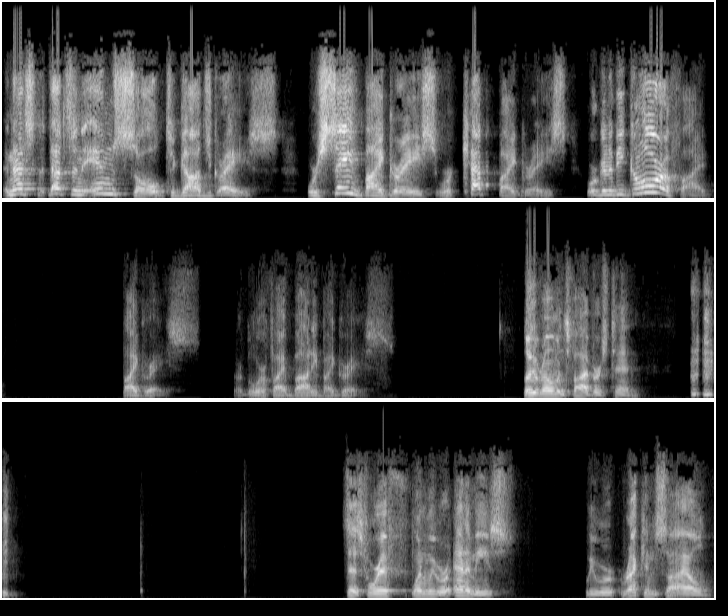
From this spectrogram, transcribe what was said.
And that's that's an insult to God's grace. We're saved by grace, we're kept by grace, we're going to be glorified by grace, our glorified body by grace. Look at Romans 5, verse 10. it says, For if when we were enemies, we were reconciled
